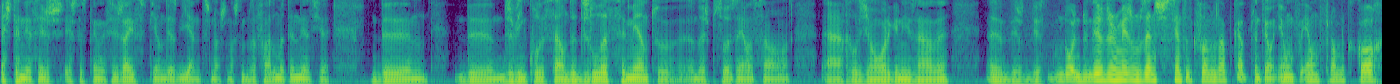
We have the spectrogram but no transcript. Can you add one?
as tendências, estas tendências já existiam desde antes. Nós, nós estamos a falar de uma tendência de, de desvinculação, de deslaçamento das pessoas em relação à religião organizada eh, desde, desde, desde os mesmos anos 60 de que falamos há bocado. Portanto, é um, é um fenómeno que corre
